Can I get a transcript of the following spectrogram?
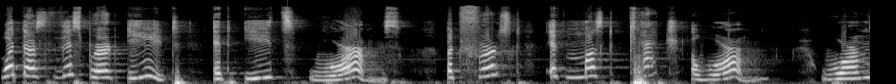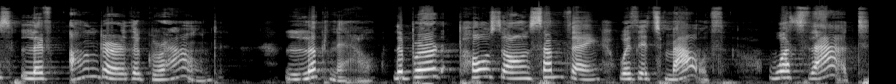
What does this bird eat? It eats worms. But first, it must catch a worm. Worms live under the ground. Look now, the bird pulls on something with its mouth. What's that?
